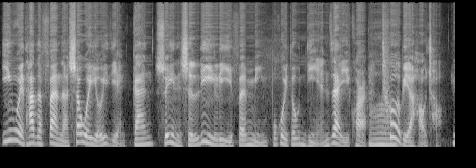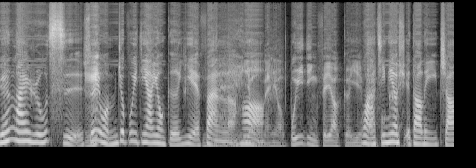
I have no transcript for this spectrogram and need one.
因为它的饭呢稍微有一点干，所以呢是粒粒分明，不会都粘在一块儿，特别好炒。原来如此，所以我们就不一定要用隔夜饭了哈。没有，没有，不一定非要隔夜。哇，今天又学到了一招，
